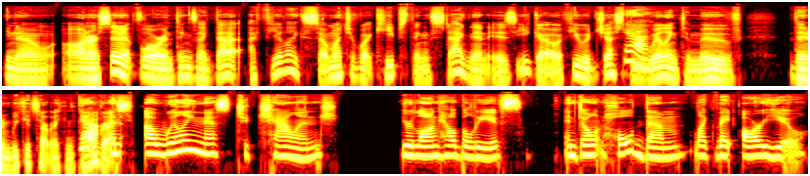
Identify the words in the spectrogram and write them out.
you know on our Senate floor and things like that, I feel like so much of what keeps things stagnant is ego. If you would just Yeah. be willing to move, then we could start making Yeah, progress. and a willingness to challenge your long held beliefs and don't hold them like they are you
